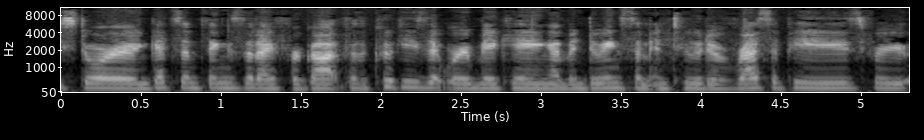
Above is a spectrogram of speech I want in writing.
store and get some things that I forgot for the cookies that we're making. I've been doing some intuitive recipes for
